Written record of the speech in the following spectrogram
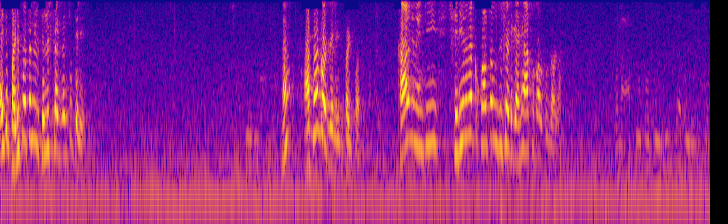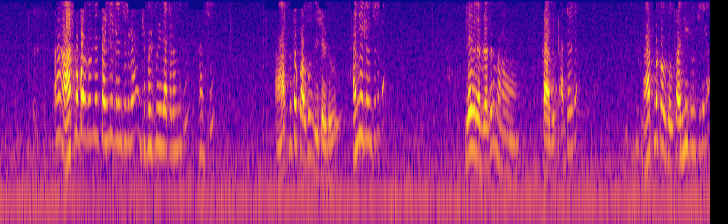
అయితే పడిపోతున్నట్టు తెలుస్తాడంటే తెలియదు. అతను కూడా తెలియదు పడిపోతుంది కారణం ఏంటి? శరీరం యొక్క కొలతం చూశాడు కానీ ఆత్మ కొలతలు చూడాల. మన ఆత్మ చూస్తే అంగీకరించడుగా? ఇంక పడిపోయేది అక్కడ ఉంది మనిషి. ఆత్మతో కొలతలు చూశాడు. అంగీకరించడుగా? లేదు బ్రదర్ మనం కాదు. అంటాడుగా? ఆత్మ అంగీకరించడుగా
